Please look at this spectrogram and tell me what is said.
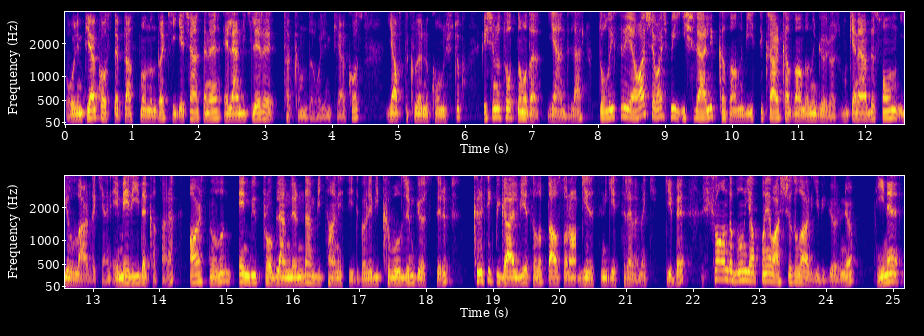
Olympiakos deplasmanında ki geçen sene elendikleri takımdı Olympiakos. Yaptıklarını konuştuk. E şimdi Tottenham'ı da yendiler. Dolayısıyla yavaş yavaş bir işlerlik kazandı, bir istikrar kazandığını görüyoruz. Bu genelde son yıllardaki yani Emery'i de katarak Arsenal'ın en büyük problemlerinden bir tanesiydi. Böyle bir kıvılcım gösterip kritik bir galibiyet alıp daha sonra gerisini getirememek gibi. Şu anda bunu yapmaya başladılar gibi görünüyor. Yine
